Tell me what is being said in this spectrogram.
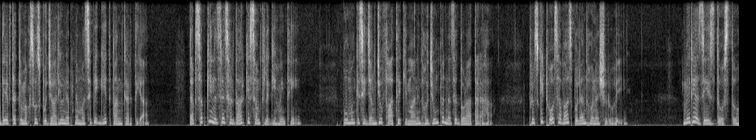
देवता के मखसूस पुजारियों ने अपना मजहबी गीत बंद कर दिया। अब सबकी नज़रें सरदार की समत लगी हुई थीं। पूमा किसी जंगजू फाते की मानद हजूम पर नज़र दौड़ाता रहा। फिर उसकी ठोस आवाज़ बुलंद होना शुरू हुई। मेरे अज़ीज़ दोस्तों,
